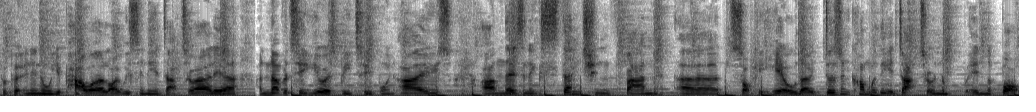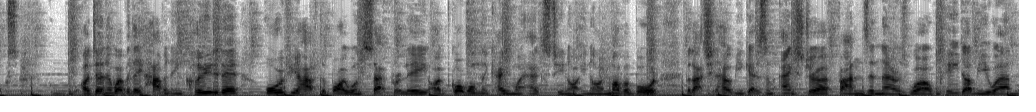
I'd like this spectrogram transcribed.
for putting in all your power like we seen the adapter earlier another two USB 2.0s um, there's an extension fan uh, socket here although it doesn't come with the adapter in the, in the box I don't know whether they haven't included it or if you have to buy one separately. I've got one that came with my X299 motherboard, but that should help you get some extra fans in there as well. PWM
